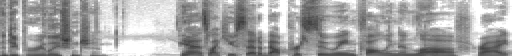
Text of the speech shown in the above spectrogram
a deeper relationship. Yeah, it's like you said about pursuing falling in love, right?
